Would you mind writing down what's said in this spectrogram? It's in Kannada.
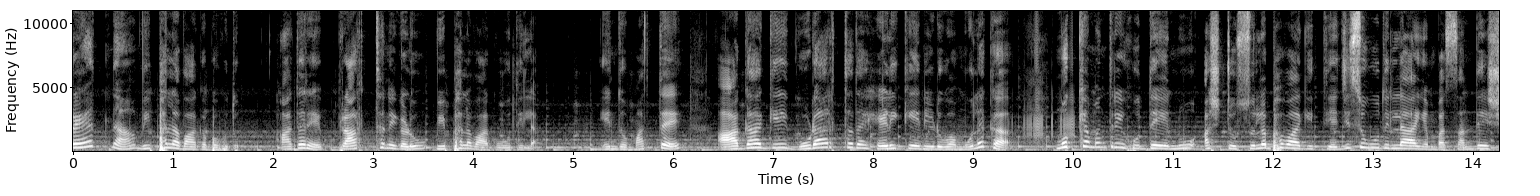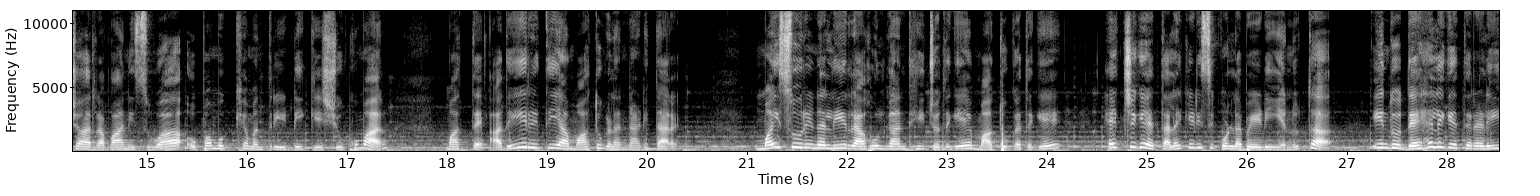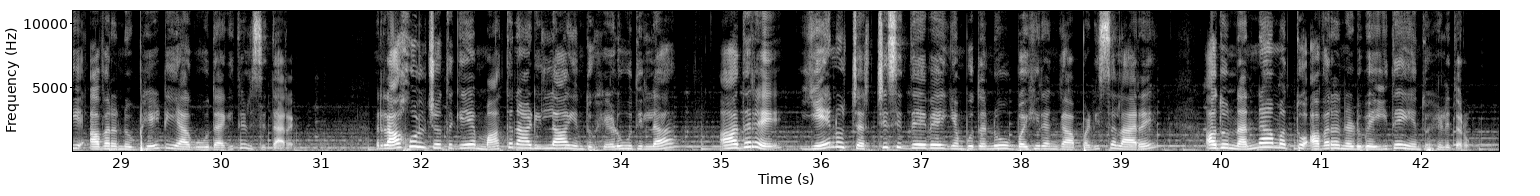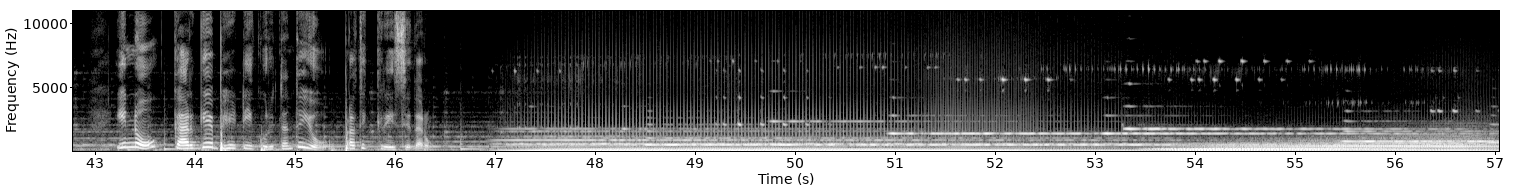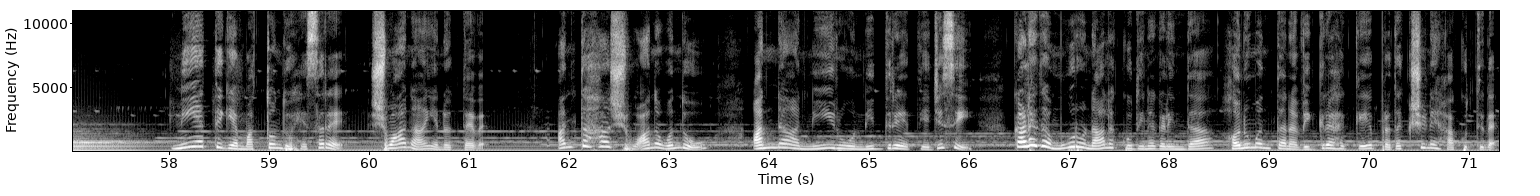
ಪ್ರಯತ್ನ ವಿಫಲವಾಗಬಹುದು, ಆದರೆ ಪ್ರಾರ್ಥನೆಗಳು ವಿಫಲವಾಗುವುದಿಲ್ಲ ಎಂದು ಮತ್ತೆ ಆಗಾಗ್ಗೆ ಗೂಢಾರ್ಥದ ಹೇಳಿಕೆ ನೀಡುವ ಮೂಲಕ ಮುಖ್ಯಮಂತ್ರಿ ಹುದ್ದೆಯನ್ನು ಅಷ್ಟು ಸುಲಭವಾಗಿ ತ್ಯಜಿಸುವುದಿಲ್ಲ ಎಂಬ ಸಂದೇಶ ರವಾನಿಸುವ ಉಪಮುಖ್ಯಮಂತ್ರಿ ಡಿ ಕೆ ಶಿವಕುಮಾರ್ ಮತ್ತೆ ಅದೇ ರೀತಿಯ ಮಾತುಗಳನ್ನಾಡಿದ್ದಾರೆ. ಮೈಸೂರಿನಲ್ಲಿ ರಾಹುಲ್ ಗಾಂಧಿ ಜೊತೆಗೆ ಮಾತುಕತೆಗೆ ಹೆಚ್ಚಿಗೆ ತಲೆಕೆಡಿಸಿಕೊಳ್ಳಬೇಡಿ ಎನ್ನುತ್ತಾ ಇಂದು ದೆಹಲಿಗೆ ತೆರಳಿ ಅವರನ್ನು ಭೇಟಿಯಾಗುವುದಾಗಿ ತಿಳಿಸಿದ್ದಾರೆ. ರಾಹುಲ್ ಜೊತೆಗೆ ಮಾತನಾಡಿಲ್ಲ ಎಂದು ಹೇಳುವುದಿಲ್ಲ. ಆದರೆ ಏನು ಚರ್ಚಿಸಿದ್ದೇವೆ ಎಂಬುದನ್ನು ಬಹಿರಂಗಪಡಿಸಲಾರೆ. ಅದು ನನ್ನ ಮತ್ತು ಅವರ ನಡುವೆ ಇದೆ ಎಂದು ಹೇಳಿದರು. ಇನ್ನು ಖರ್ಗೆ ಭೇಟಿ ಕುರಿತಂತೆಯೂ ಪ್ರತಿಕ್ರಿಯಿಸಿದರು. ನಿಯತ್ತಿಗೆ ಮತ್ತೊಂದು ಹೆಸರೇ ಶ್ವಾನ ಎನ್ನುತ್ತೇವೆ. ಅಂತಹ ಶ್ವಾನವೊಂದು ಅನ್ನ, ನೀರು, ನಿದ್ರೆ ತ್ಯಜಿಸಿ ಕಳೆದ ಮೂರು ನಾಲ್ಕು ದಿನಗಳಿಂದ ಹನುಮಂತನ ವಿಗ್ರಹಕ್ಕೆ ಪ್ರದಕ್ಷಿಣೆ ಹಾಕುತ್ತಿದೆ.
